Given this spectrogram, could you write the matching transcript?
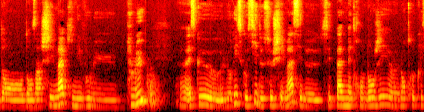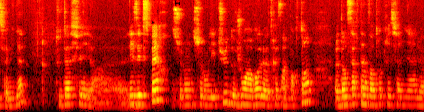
dans, dans un schéma qui n'évolue plus? Est-ce que le risque aussi de ce schéma, c'est de c'est pas de mettre en danger l'entreprise familiale? Tout à fait. Les experts, selon, selon l'étude, jouent un rôle très important. Dans certaines entreprises familiales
